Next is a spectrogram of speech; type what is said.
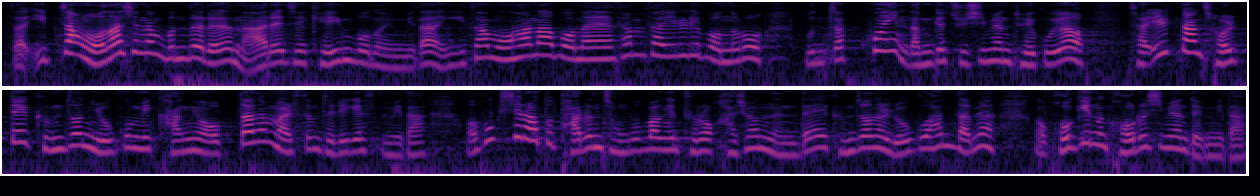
자, 입장 원하시는 분들은 아래 제 개인 번호입니다. 235 하나번에 3412번으로 문자 코인 남겨주시면 되고요. 자, 일단 절대 금전 요금이 강요 없다는 말씀 드리겠습니다. 어, 혹시라도 다른 정보방에 들어가셨는데 금전을 요구한다면 어, 거기는 걸으시면 됩니다.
